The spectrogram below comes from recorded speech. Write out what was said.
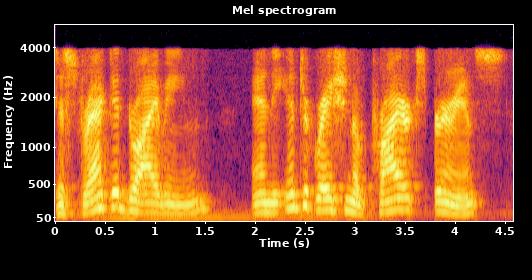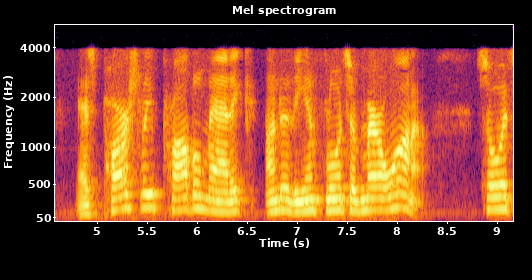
distracted driving and the integration of prior experience as partially problematic under the influence of marijuana. So it's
